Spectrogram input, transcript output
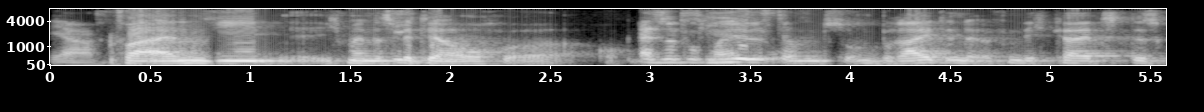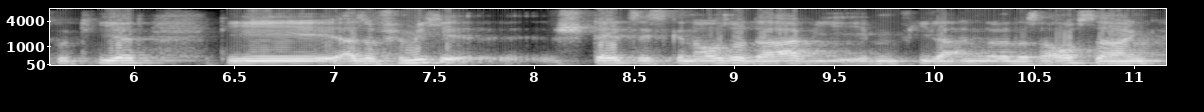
ja. vor allem die, ich meine, das wird ja auch äh, also, viel und, und breit in der Öffentlichkeit diskutiert. Die, also für mich stellt sich genauso dar, wie eben viele andere das auch sagen.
